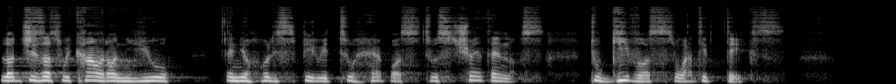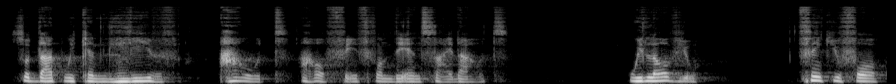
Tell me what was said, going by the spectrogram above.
Lord Jesus, we count on you and your Holy Spirit to help us, to strengthen us, to give us what it takes so that we can live out our faith from the inside out. We love you. Thank you for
